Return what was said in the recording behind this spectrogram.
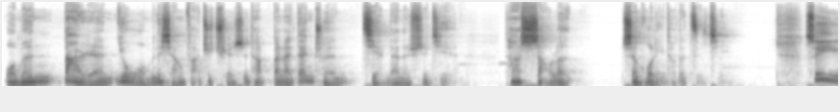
我们大人用我们的想法去诠释他本来单纯简单的世界，他少了生活里头的自己。所以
